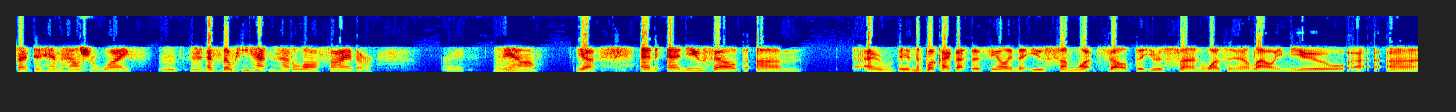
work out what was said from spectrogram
said to him, "How's your wife?" Mm-hmm. as though he hadn't had a loss either. Right. Mhm. Yeah. Yeah, and and you felt um, I, in the book I got the feeling that you somewhat felt that your son wasn't allowing you uh, uh,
